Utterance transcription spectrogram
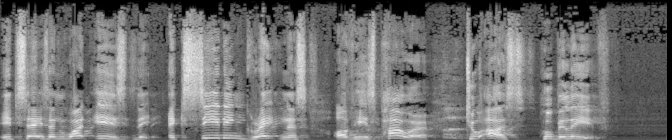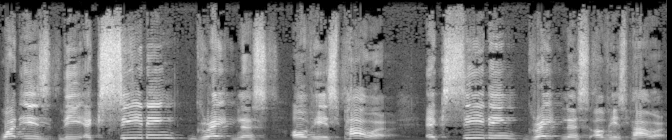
it says, And what is the exceeding greatness of his power to us who believe? What is the exceeding greatness of his power? Exceeding greatness of his power.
